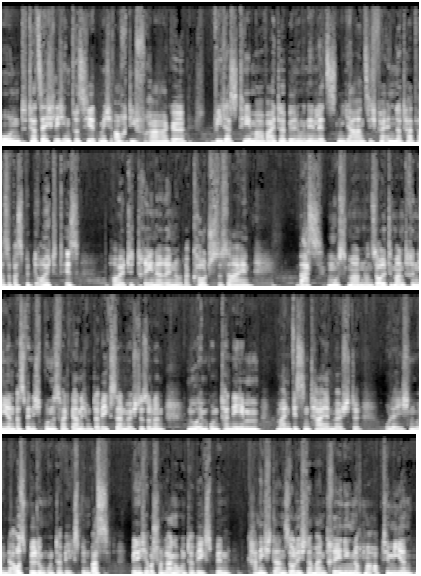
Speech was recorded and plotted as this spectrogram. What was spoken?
Und tatsächlich interessiert mich auch die Frage, wie das Thema Weiterbildung in den letzten Jahren sich verändert hat. Also was bedeutet es, heute Trainerin oder Coach zu sein? Was muss man und sollte man trainieren, was, wenn ich bundesweit gar nicht unterwegs sein möchte, sondern nur im Unternehmen mein Wissen teilen möchte oder ich nur in der Ausbildung unterwegs bin? Was, wenn ich aber schon lange unterwegs bin, kann ich dann, soll ich dann mein Training nochmal optimieren?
